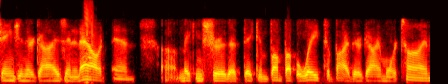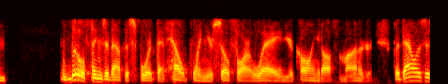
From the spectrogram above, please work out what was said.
changing their guys in and out and uh, making sure that they can bump up a weight to buy their guy more time. Little things about the sport that help when you're so far away and you're calling it off the monitor. But that was a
